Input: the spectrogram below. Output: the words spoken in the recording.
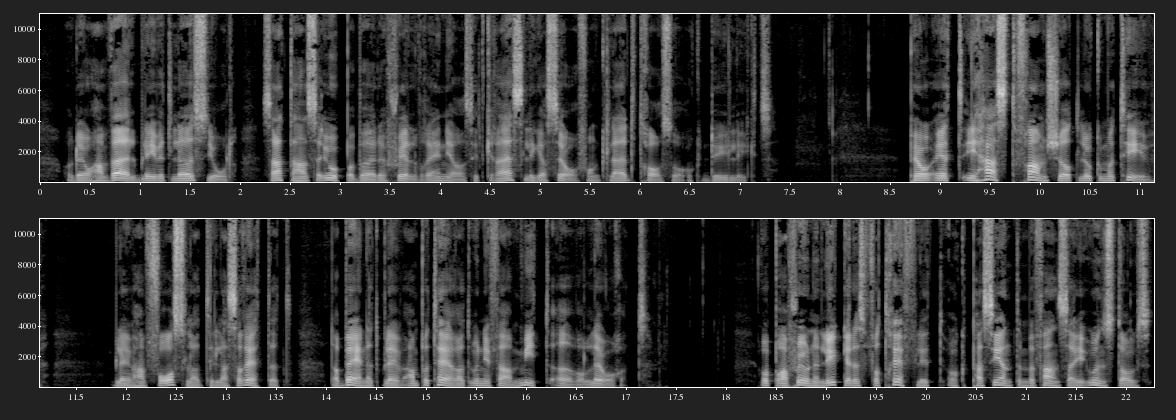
och då han väl blivit lösgjord satte han sig upp och började själv rengöra sitt gräsliga sår från klädtrasor och dylikt. På ett i hast framkört lokomotiv blev han forslad till lasarettet där benet blev amputerat ungefär mitt över låret. Operationen lyckades förträffligt och patienten befann sig i onsdags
